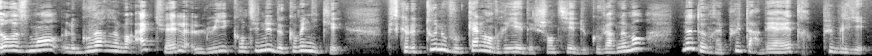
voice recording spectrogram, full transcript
Heureusement, le gouvernement actuel, lui, continue de communiquer, puisque le tout nouveau calendrier des chantiers du gouvernement ne devrait plus tarder à être publié.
